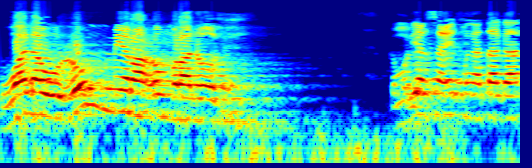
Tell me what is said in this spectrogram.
ولو عمر عمر نوح kemudian Said mengatakan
